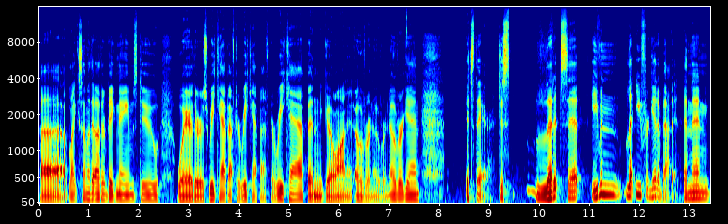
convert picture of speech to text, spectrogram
Uh, like some of the other big names do, where there's recap after recap after recap, and go on it over and over and over again. It's there. Just let it sit, even let you forget about it, and then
